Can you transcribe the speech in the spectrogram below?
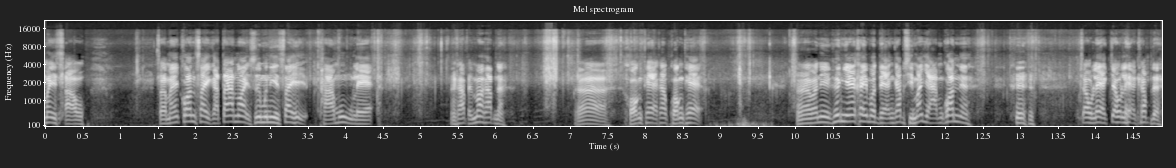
ไม่เศร้าสมัยก่อนใส่กระต้าน้อย ซื้อมือนี้ใส่ขามุ่งแหละนะครับเป็นว่าครับนะอ่าของแท้ครับของแท้อ่าวันนี้คือแง่ไข่บดแดงครับสีมะยามก้อนเนี่ยเจ้าแรกเจ้าแรกครับเนี่ย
